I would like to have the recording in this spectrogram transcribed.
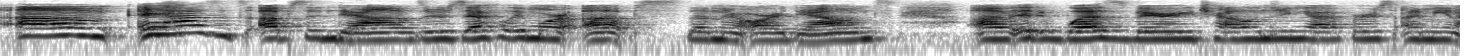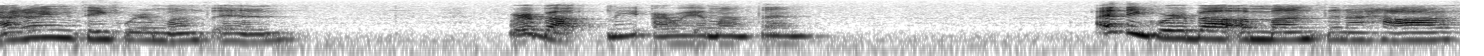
um, it has its ups and downs. There's definitely more ups than there are downs. Um, it was very challenging at first. I mean, I don't even think we're a month in. We're about, are we a month in? I think we're about a month and a half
